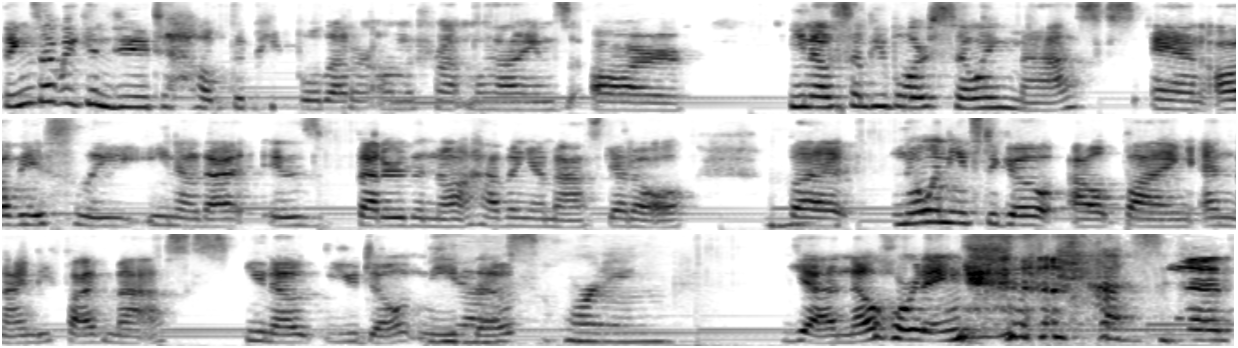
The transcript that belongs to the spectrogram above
things that we can do to help the people that are on the front lines are you know, some people are sewing masks, and obviously, you know, that is better than not having a mask at all. Mm-hmm. But no one needs to go out buying N95 masks. You know, you don't need yes, those. Hoarding. Yeah, no hoarding. Yes. and,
